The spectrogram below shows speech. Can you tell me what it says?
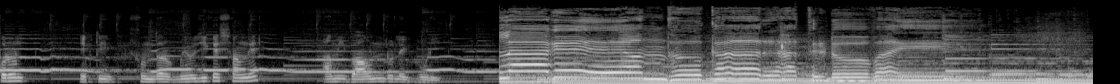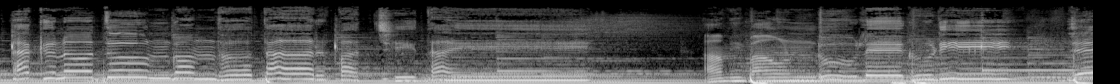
করুন একটি সুন্দর মিউজিকের সঙ্গে। আমি বাউন্ডুলে ঘুরি। লাগে অন্ধকার হাত ডোবাই। এক নতুন গন্ধ তার পাচ্ছি তাই। আমি বাউন্ডুলে ঘুরি। যে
